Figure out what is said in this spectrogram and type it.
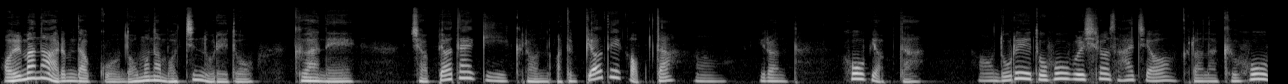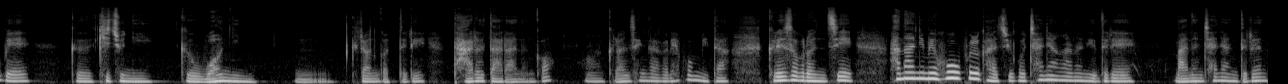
얼마나 아름답고 너무나 멋진 노래도 그 안에 저 뼈다귀 그런 어떤 뼈대가 없다. 어, 이런 호흡이 없다. 어, 노래에도 호흡을 실어서 하죠. 그러나 그 호흡의 그 기준이 그 원인 음, 그런 것들이 다르다라는 거 어, 그런 생각을 해봅니다. 그래서 그런지 하나님의 호흡을 가지고 찬양하는 이들의 많은 찬양들은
